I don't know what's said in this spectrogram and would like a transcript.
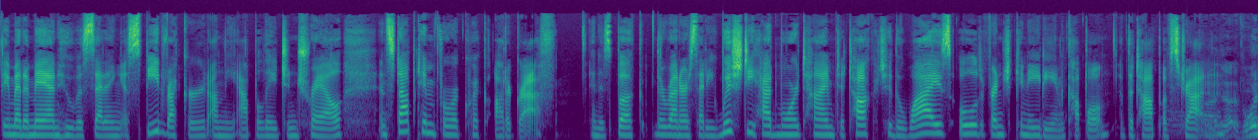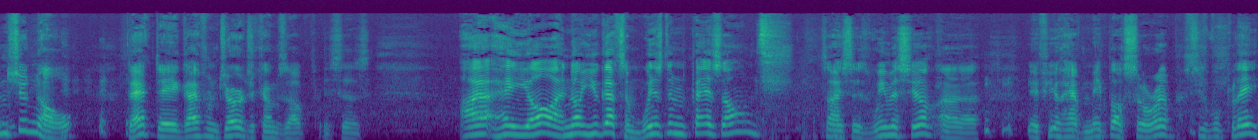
They met a man who was setting a speed record on the Appalachian Trail and stopped him for a quick autograph. In his book, the runner said he wished he had more time to talk to the wise old French Canadian couple at the top of Stratton. Wouldn't you know? That day, a guy from Georgia comes up. He says, I, "Hey, y'all, I know you got some wisdom to pass on." So I says, "Oui, monsieur. Uh, if you have maple syrup, s'il vous plaît,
